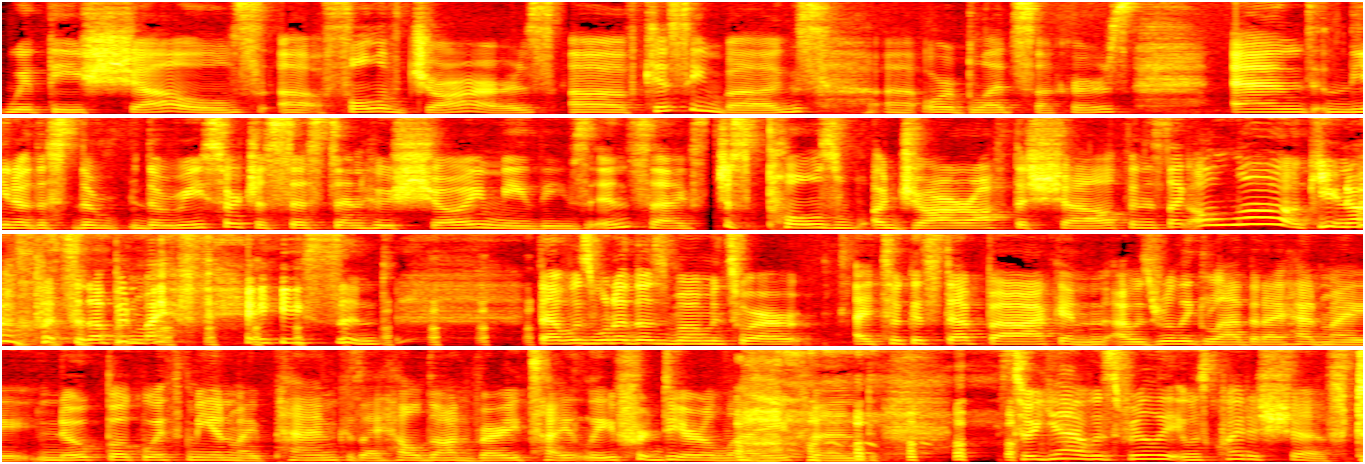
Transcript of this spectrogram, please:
with these shelves uh, full of jars of kissing bugs uh, or bloodsuckers. And you know, this, the the research assistant who's showing me these insects just pulls a jar off the shelf and it's like, "Oh look!" You know, puts it up in my face. And that was one of those moments where I took a step back, and I was really glad that I had my notebook with me and my pen because I held on very tightly for dear life. And so, yeah, it was really it was quite a shift.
